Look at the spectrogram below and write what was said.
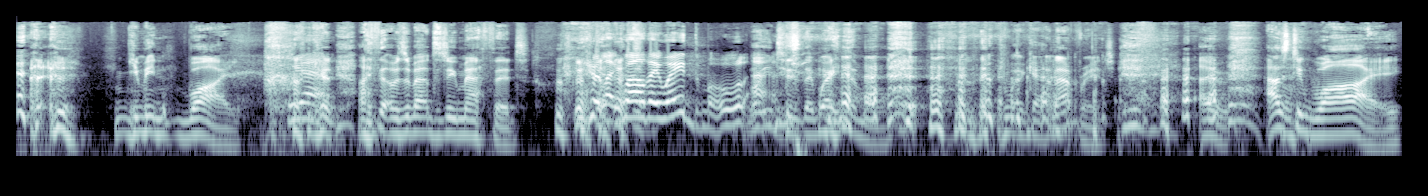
you mean why? Yeah. I thought I was about to do method. You're like, well, they weighed them all. What you and- do they weigh them all they work out an average. Oh, as to why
